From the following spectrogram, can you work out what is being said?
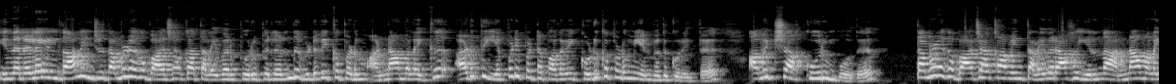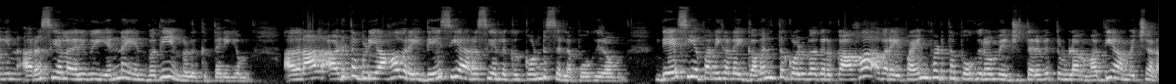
இந்த நிலையில்தான் இன்று தமிழக பாஜக தலைவர் பொறுப்பிலிருந்து விடுவிக்கப்படும் அண்ணாமலைக்கு அடுத்து எப்படிப்பட்ட பதவி கொடுக்கப்படும் என்பது குறித்து அமித்ஷா கூறும்போது தமிழக பாஜகவின் தலைவராக இருந்த அண்ணாமலையின் அரசியல் அறிவு என்ன என்பது எங்களுக்கு தெரியும். அதனால் அடுத்தபடியாக அவரை தேசிய அரசியலுக்கு கொண்டு செல்ல போகிறோம். தேசிய பணிகளை கவனித்துக் கொள்வதற்காக அவரை பயன்படுத்தப் போகிறோம் என்று தெரிவித்துள்ள மத்திய அமைச்சர்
